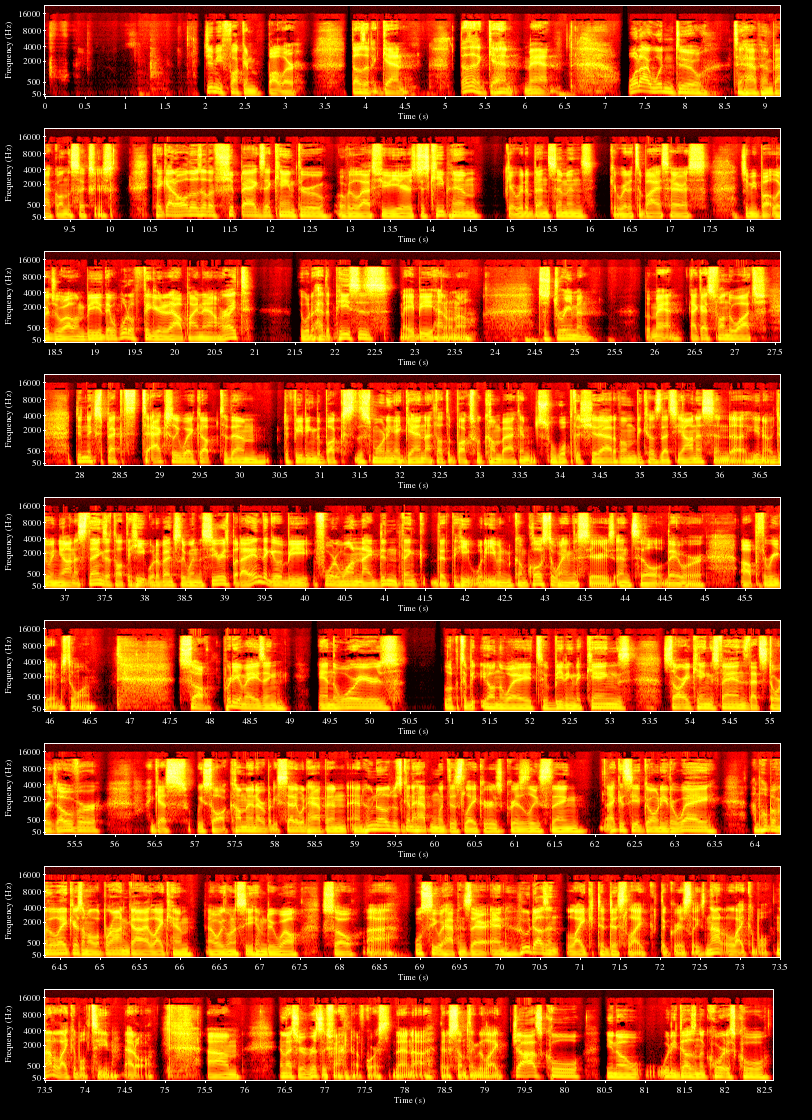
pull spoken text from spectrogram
Jimmy fucking Butler does it again. Does it again, man. What I wouldn't do to have him back on the Sixers. Take out all those other shitbags that came through over the last few years. Just keep him. Get rid of Ben Simmons. Get rid of Tobias Harris, Jimmy Butler, Joel Embiid. They would have figured it out by now, right? They would have had the pieces. Maybe. I don't know. Just dreaming. But man, that guy's fun to watch. Didn't expect to actually wake up to them defeating the Bucks this morning again. I thought the Bucks would come back and just whoop the shit out of them because that's Giannis and uh, you know doing Giannis things. I thought the Heat would eventually win the series, but I didn't think it would be four to one. And I didn't think that the Heat would even come close to winning this series until they were up three games to one. So pretty amazing. And the Warriors look to be on the way to beating the Kings. Sorry, Kings fans, that story's over. I guess we saw it coming. Everybody said it would happen. And who knows what's going to happen with this Lakers Grizzlies thing. I can see it going either way. I'm hoping for the Lakers. I'm a LeBron guy. I like him. I always want to see him do well. So, uh, we'll see what happens there. And who doesn't like to dislike the Grizzlies? Not likable, not a likable team at all. Um, unless you're a Grizzlies fan, of course, then uh, there's something to like. Ja's cool. You know what he does in the court is cool.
